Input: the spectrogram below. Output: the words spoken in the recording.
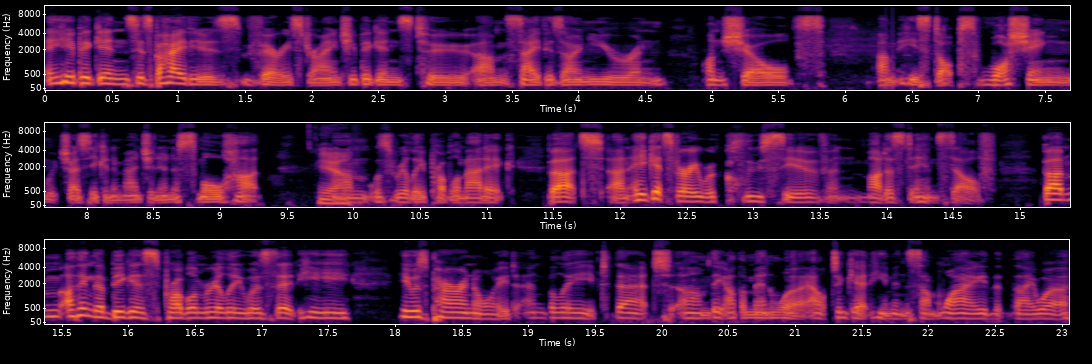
he begins, his behavior is very strange. He begins to um, save his own urine on shelves. Um, he stops washing, which, as you can imagine, in a small hut yeah. Um, was really problematic. But he gets very reclusive and mutters to himself. But I think the biggest problem really was that he he was paranoid and believed that um, the other men were out to get him in some way, that they were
